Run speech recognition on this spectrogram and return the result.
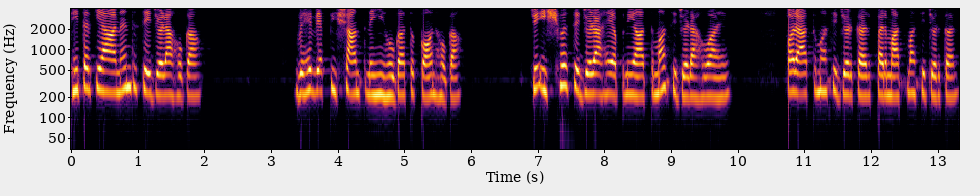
भीतर के आनंद से जड़ा होगा। वह व्यक्ति शांत नहीं होगा तो कौन होगा? जो ईश्वर से जुड़ा है, अपनी आत्मा से जुड़ा हुआ है। और आत्मा से जुड़कर, परमात्मा से जुड़कर,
